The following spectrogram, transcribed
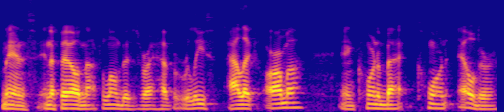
man, it's NFL, not for long business, right? Have released Alex Armah and cornerback Corn Elder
